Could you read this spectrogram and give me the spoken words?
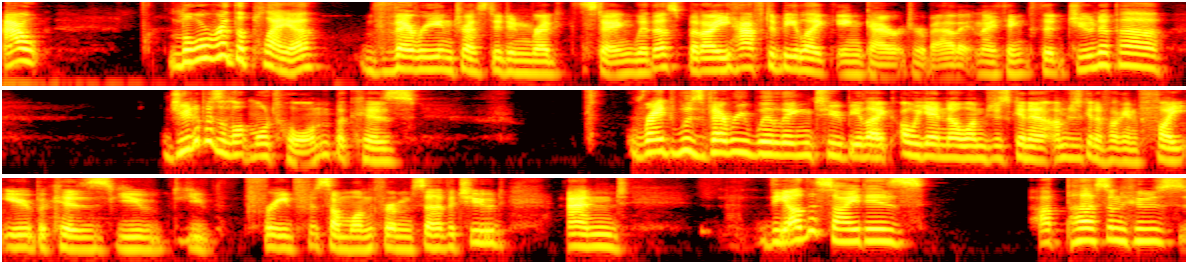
out. Laura the player, very interested in Red staying with us, but I have to be like in character about it, and I think that Juniper. Juniper's a lot more torn because Red was very willing to be like, "Oh yeah, no, I'm just gonna, I'm just gonna fucking fight you because you, you freed for someone from servitude," and the other side is a person who's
